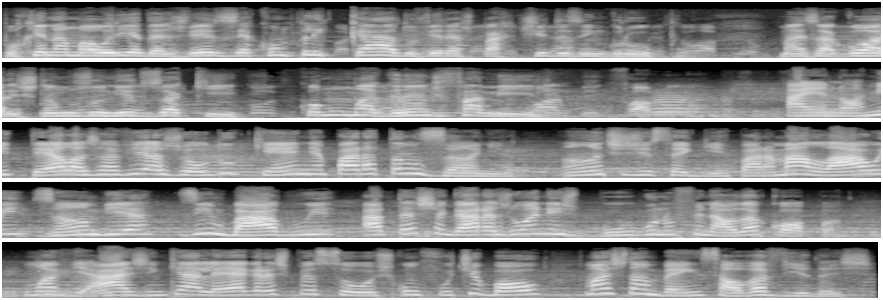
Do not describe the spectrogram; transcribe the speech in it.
porque na maioria das vezes é complicado ver as partidas em grupo. Mas agora estamos unidos aqui, como uma grande família. A enorme tela já viajou do Quênia para a Tanzânia, antes de seguir para Malawi, Zâmbia, Zimbábue, até chegar a Joanesburgo no final da Copa. Uma viagem que alegra as pessoas com futebol, mas também salva vidas.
